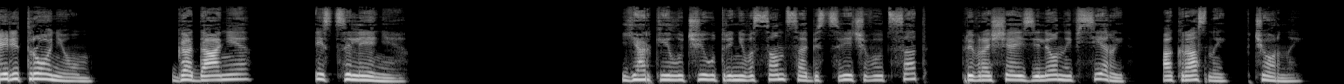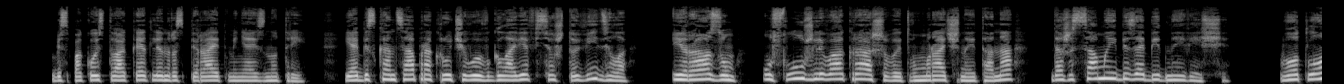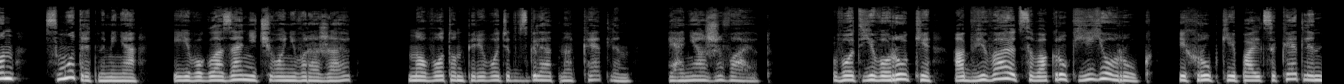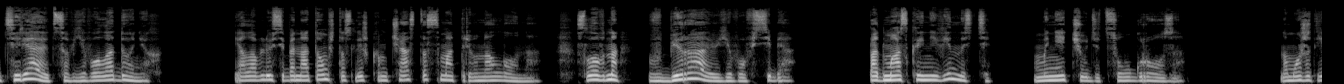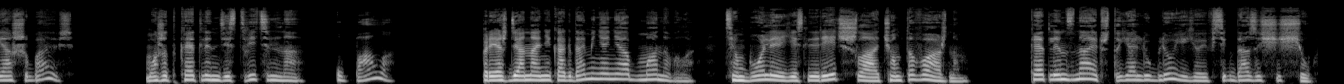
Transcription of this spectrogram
Эритрониум. Гадание. Исцеление. Яркие лучи утреннего солнца обесцвечивают сад, превращая зеленый в серый, а красный — в черный. Беспокойство о Кэтлин распирает меня изнутри. Я без конца прокручиваю в голове все, что видела, и разум услужливо окрашивает в мрачные тона даже самые безобидные вещи. Вот Лон смотрит на меня — и его глаза ничего не выражают, но вот он переводит взгляд на Кэтлин, и они оживают. Вот его руки обвиваются вокруг ее рук, и хрупкие пальцы Кэтлин теряются в его ладонях. Я ловлю себя на том, что слишком часто смотрю на Лона, словно вбираю его в себя. Под маской невинности мне чудится угроза. Но, может, я ошибаюсь? Может, Кэтлин действительно упала? Прежде она никогда меня не обманывала, тем более если речь шла о чем то важном. Кэтлин знает, что я люблю ее и всегда защищу.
